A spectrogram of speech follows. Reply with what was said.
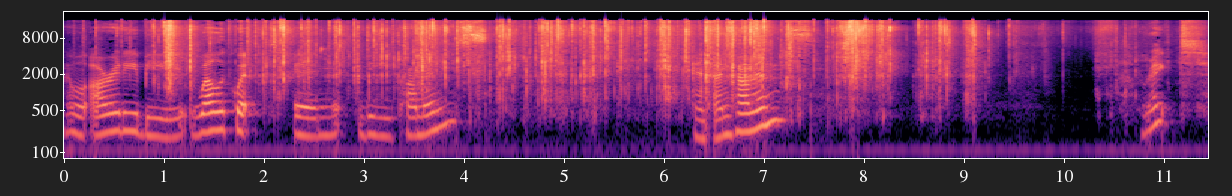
I will already be well equipped in the commons and uncommons. Right.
